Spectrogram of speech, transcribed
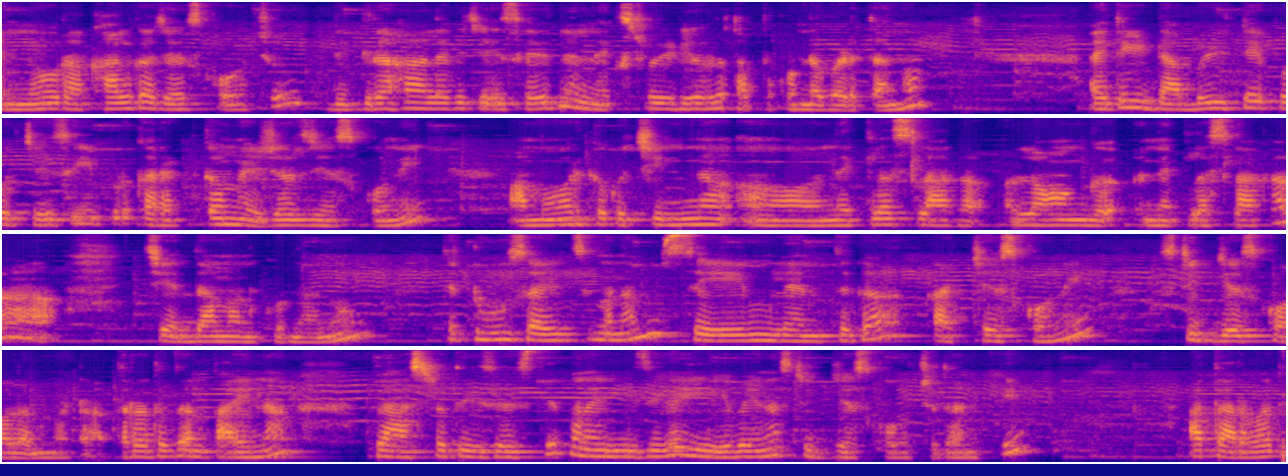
ఎన్నో రకాలుగా చేసుకోవచ్చు. విగ్రహాలకి చేసేది నేను నెక్స్ట్ వీడియోలో తప్పకుండా పెడతాను. అయితే ఈ డబుల్ టేప్ వచ్చేసి ఇప్పుడు కరెక్ట్గా మెజర్ చేసుకొని అమ్మవారికి ఒక చిన్న నెక్లెస్ లాగా లాంగ్ నెక్లెస్ లాగా చేద్దాం అనుకున్నాను టూ సైడ్స్ మనం సేమ్ లెంత్గా కట్ చేసుకొని స్టిక్ చేసుకోవాలన్నమాట. తర్వాత దానిపైన ప్లాస్టర్ తీసేస్తే మనం ఈజీగా ఏవైనా స్టిక్ చేసుకోవచ్చు దానికి. ఆ తర్వాత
